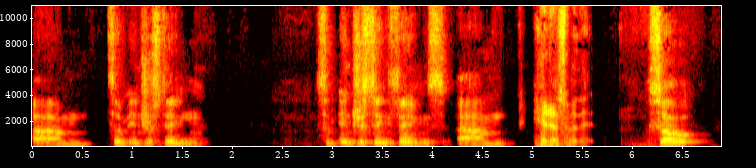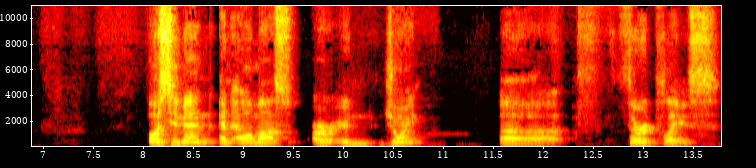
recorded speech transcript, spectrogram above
um, some interesting some interesting things. Um, Hit us with it. So Osimhen and Elmas are in joint uh, third place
